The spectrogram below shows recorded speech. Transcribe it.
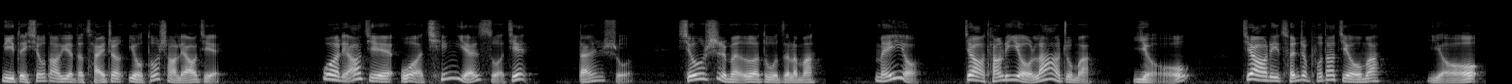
你对修道院的财政有多少了解？”“我了解，我亲眼所见。”丹说。“修士们饿肚子了吗？”“没有。”“教堂里有蜡烛吗？”“有。”“窖里存着葡萄酒吗？”“有。”“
